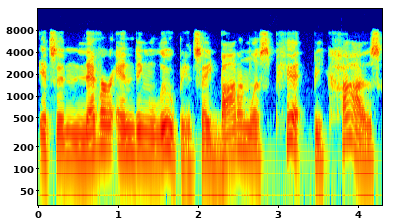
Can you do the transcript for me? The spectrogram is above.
It's a never-ending loop. It's a bottomless pit because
